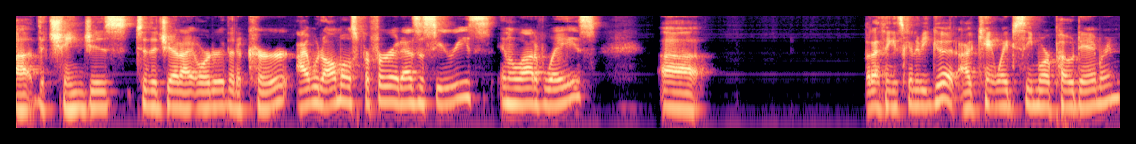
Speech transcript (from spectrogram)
uh, the changes to the Jedi Order that occur. I would almost prefer it as a series in a lot of ways. Uh, but I think it's going to be good. I can't wait to see more Poe Dameron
